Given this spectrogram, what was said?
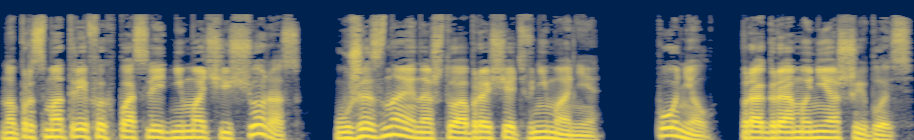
Но просмотрев их последний матч еще раз, уже зная, на что обращать внимание, понял, программа не ошиблась.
